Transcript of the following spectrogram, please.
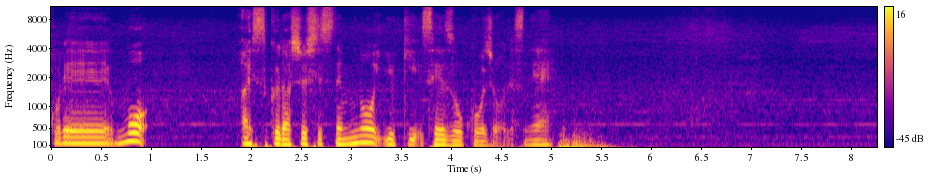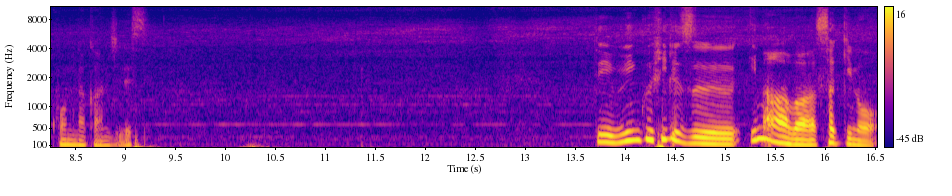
これも、アイスクラッシュシステムの雪製造工場ですね。こんな感じです。で、ウィングヒルズ、今はさっきの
